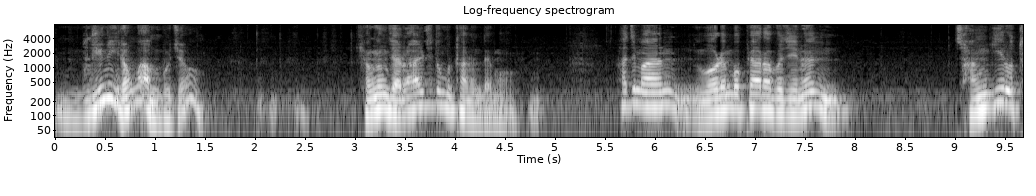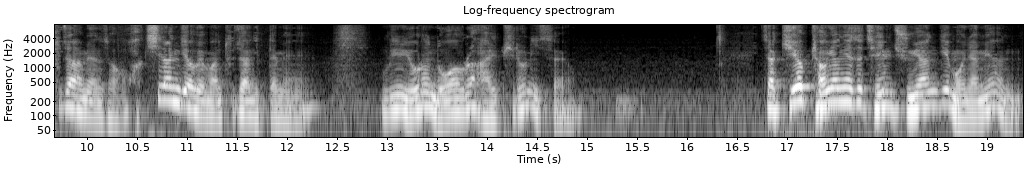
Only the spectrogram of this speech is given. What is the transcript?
음, 우리는 이런 거 안 보죠. 경영자를 알지도 못하는데 뭐. 하지만 워렌 버핏 할아버지는 장기로 투자하면서 확실한 기업에만 투자하기 때문에 우리는 이런 노하우를 알 필요는 있어요. 자, 기업 경영에서 제일 중요한 게 뭐냐면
